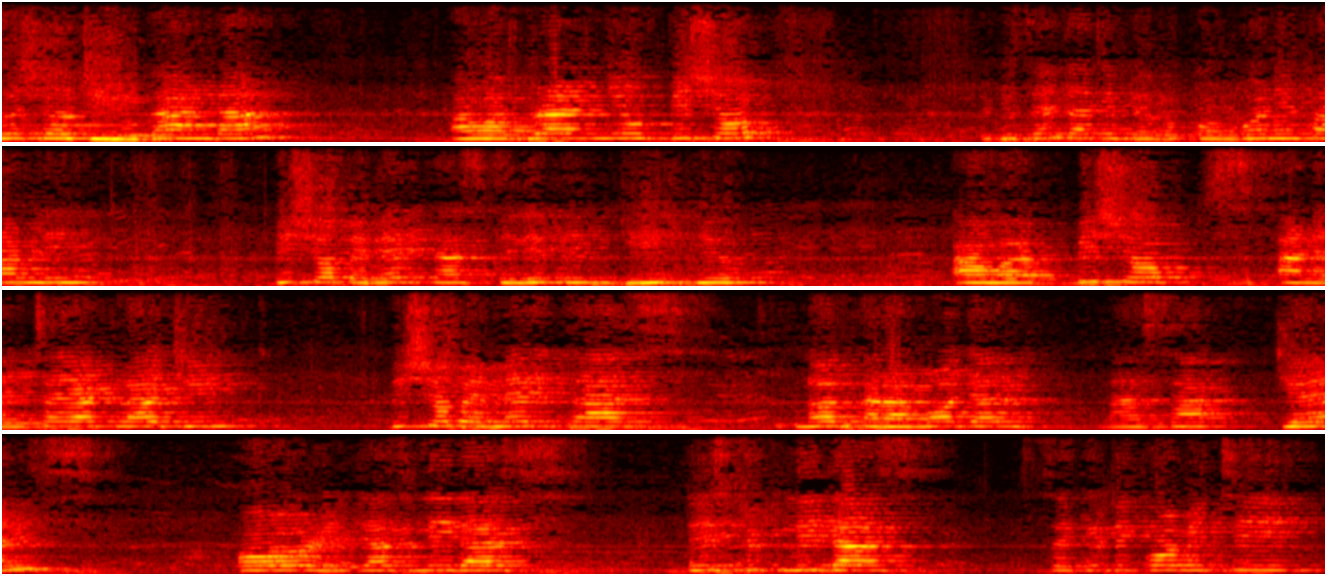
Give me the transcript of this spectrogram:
Institute to Uganda, our brand new Bishop, representative of the Comboni family, Bishop Emeritus Philippe Gihu, our bishops and entire clergy, Bishop Emeritus North Karamoja Nasak James, all religious leaders, district leaders, security committee,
